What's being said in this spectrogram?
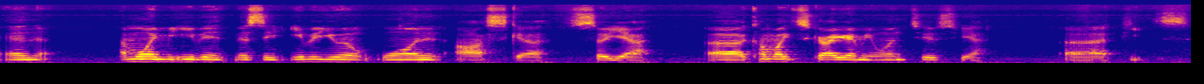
and I'm only even missing even unit one and Oscar. So yeah, uh, come like, subscribe, give me one too. So yeah, uh, peace.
